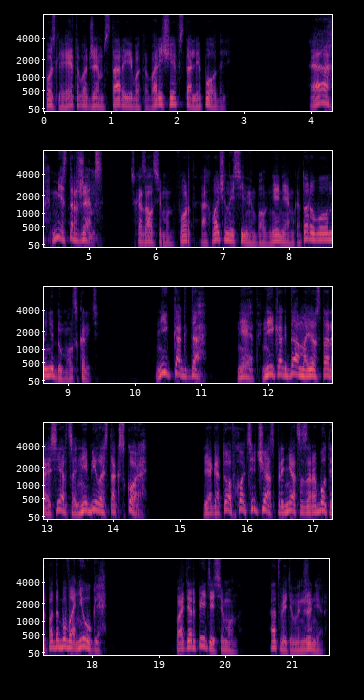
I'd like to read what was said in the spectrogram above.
После этого Джем Стар и его товарищи встали поодаль. «Ах, мистер Джемс!» — сказал Симон Форд, охваченный сильным волнением, которого он и не думал скрыть. Никогда, нет, никогда мое старое сердце не билось так скоро. Я готов хоть сейчас приняться за работы по добыванию угля. «Потерпите, Симон», — ответил инженер.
